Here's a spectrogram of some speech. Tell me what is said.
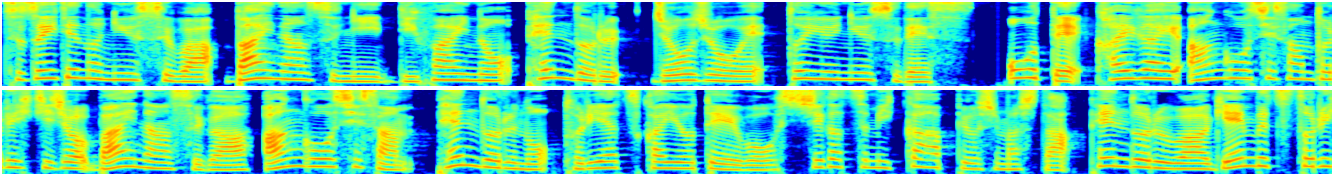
続いてのニュースは、バイナンスにディファイのペンドル上場へというニュースです。大手海外暗号資産取引所バイナンスが暗号資産ペンドルの取扱い予定を7月3日発表しました。ペンドルは現物取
